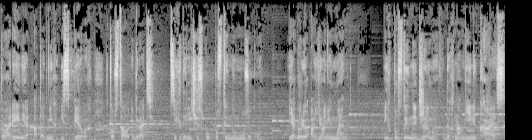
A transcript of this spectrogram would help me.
творение от одних из первых, кто стал играть психоделическую пустынную музыку. Я говорю о Yawning Man. Их пустынные джемы вдохновили Каэс.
